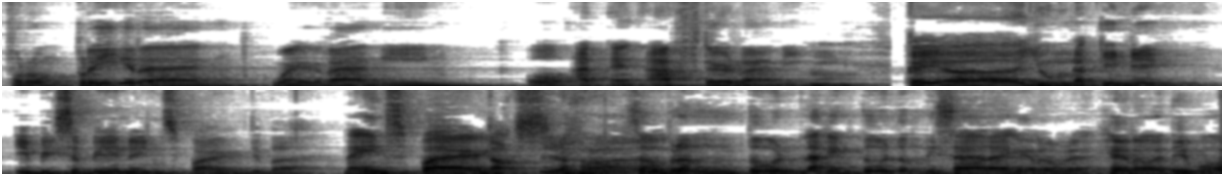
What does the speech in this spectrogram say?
from pre-run, while running, o at and after running. Mm. Kaya yung nakinig, ibig sabihin na inspired, di ba? Na-inspire. Yun! Sobrang tul- laking tulong ni Sarah Hero- Geronimo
